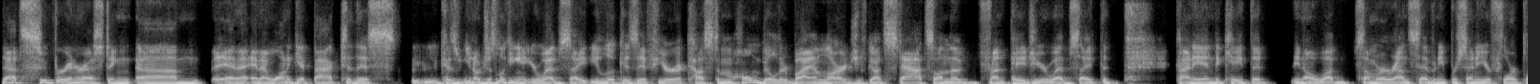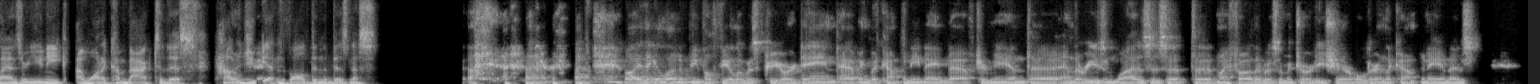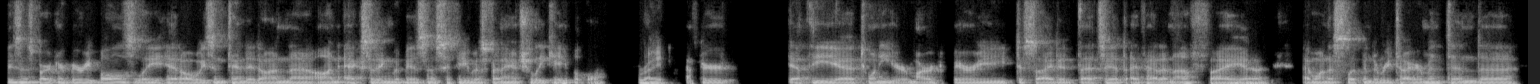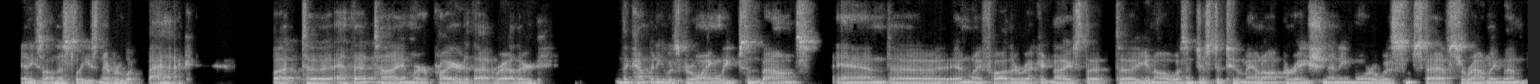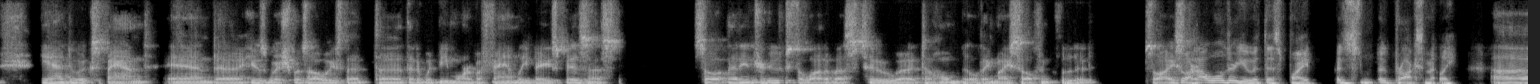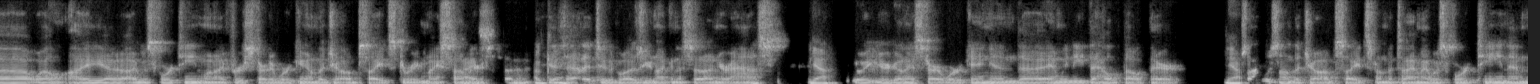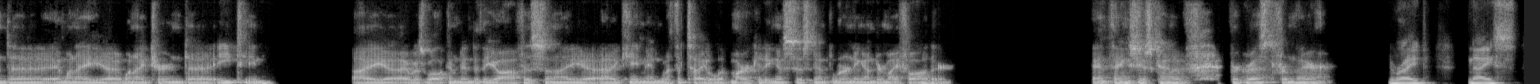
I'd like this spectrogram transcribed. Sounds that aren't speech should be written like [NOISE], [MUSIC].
That's super interesting, um, and and I want to get back to this because you know just looking at your website, you look as if you're a custom home builder by and large. You've got stats on the front page of your website that kind of indicate that you know somewhere around 70% of your floor plans are unique. I want to come back to this. How did you get involved in the business [LAUGHS] well, I think a lot of people feel it was preordained having the company named after me, and uh, and the reason was is that uh, my father was a majority shareholder in the company, and his business partner Barry Balsley had always intended on uh, on exiting the business if he was financially capable. Right after at the uh, 20 year mark, Barry decided that's it. I've had enough. I uh, I want to slip into retirement, and uh, and he's honestly he's never looked back. But uh, at that time, or prior to that, rather, the company was growing leaps and bounds, and uh, and my father recognized that uh, you know it wasn't just a two man operation anymore with some staff surrounding them. He had to expand, and his wish was always that that it would be more of a family based business. So that introduced a lot of us to uh, to home building, myself included. So I. So how old are you at this point? It's approximately. Uh, well, I uh, I was 14 when I first started working on the job sites during my summers. Nice. Uh, okay. His attitude was, "You're not going to sit on your ass. Yeah, you're going to start working, and uh, and we need the help out there." Yeah. So I was on the job sites from the time I was 14, and uh, and when I uh, when I turned 18, I, uh, I was welcomed into the office and I, uh, I came in with the title of marketing assistant, learning under my father. And things just kind of progressed from there. Right. Nice.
